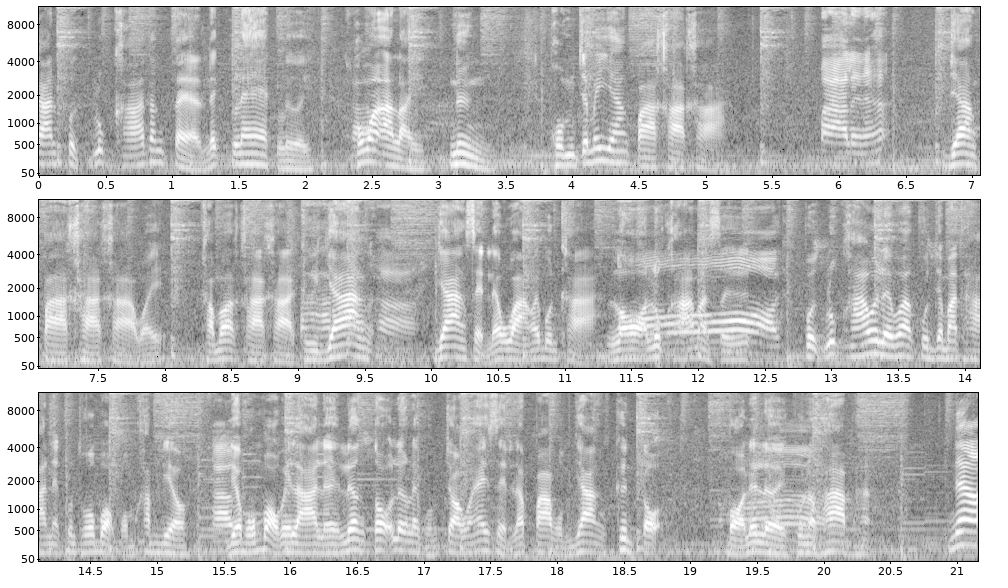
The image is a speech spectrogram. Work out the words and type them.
การฝึกลูกค้าตั้งแต่แรก ๆเลยครับเพราะว่าอะไรหนึ่งผมจะไม่ย่างปลาคาขาปลาเลยนะฮะ ย่างปลาคาขาไว้คำว่าคาขาคือปลาย่างคาขาย่างเสร็จแล้ววางไว้บนขารอออลูกค้ามาซื้อ ฝึกลูกค้าไว้เลยว่าคุณจะมาทานเนี่ยคุณโทรบอกผมคำเดียว ครับ เดี๋ยวผมบอกเวลาเลยเรื่องโต๊ะเรื่องอะไรผมจองไว้ให้เสร็จแล้วปลาผมย่างขึ้นโต๊ะบอกได้เลยอ่าคุณภาพฮะ แนว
